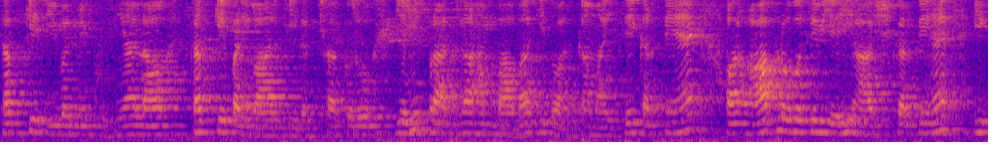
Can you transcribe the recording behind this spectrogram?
सबके जीवन में खुशियाँ लाओ। सबके परिवार की रक्षा करो। यही प्रार्थना हम बाबा की द्वारका माई से करते हैं और आप लोगों से भी यही आश करते हैं कि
